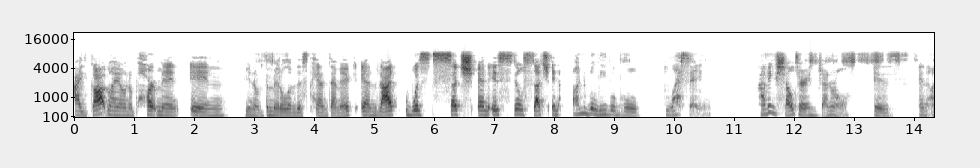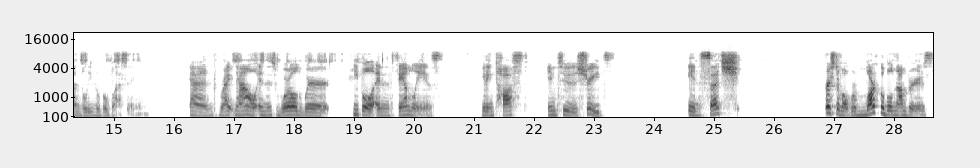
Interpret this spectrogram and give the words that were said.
I got my own apartment in, you know, the middle of this pandemic and that was such and is still such an unbelievable blessing. Having shelter in general is an unbelievable blessing. And right now in this world where people and families getting tossed into the streets in such first of all remarkable numbers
